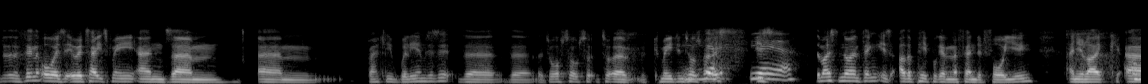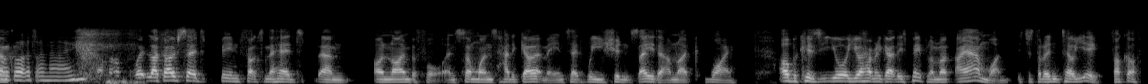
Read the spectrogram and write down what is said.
the thing that always irritates me and um um Bradley Williams, is it the the the dwarf talk, to, uh, comedian talks yes, about this? Yeah, yeah. The most annoying thing is other people getting offended for you, and you're like, um, oh my um, god, I know. Like I've said, being fucked in the head um, online before, and someone's had a go at me and said, well, you shouldn't say that. I'm like, why? Oh, because you're you're having a go at these people. I'm like, I am one. It's just that I didn't tell you. Fuck off.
